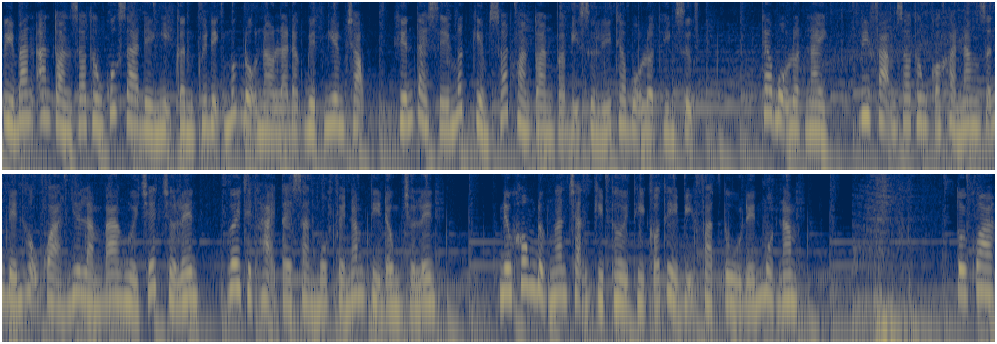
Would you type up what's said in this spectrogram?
Ủy ban An toàn giao thông quốc gia đề nghị cần quy định mức độ nào là đặc biệt nghiêm trọng, khiến tài xế mất kiểm soát hoàn toàn và bị xử lý theo bộ luật hình sự. Theo bộ luật này, vi phạm giao thông có khả năng dẫn đến hậu quả như làm 3 người chết trở lên, gây thiệt hại tài sản 1,5 tỷ đồng trở lên. Nếu không được ngăn chặn kịp thời thì có thể bị phạt tù đến 1 năm. Tối qua,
